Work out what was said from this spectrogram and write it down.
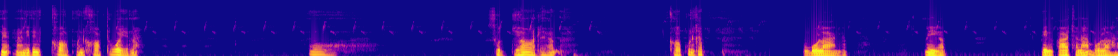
เนี่ย อันนี้เป็นขอบเหมือนขอบถ้วยเห็นไหมโอ้สุดยอดเลยครับ ขอบคุณครับ โบราณครับ นี่ครับ เป็นภาชนะโบราณ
